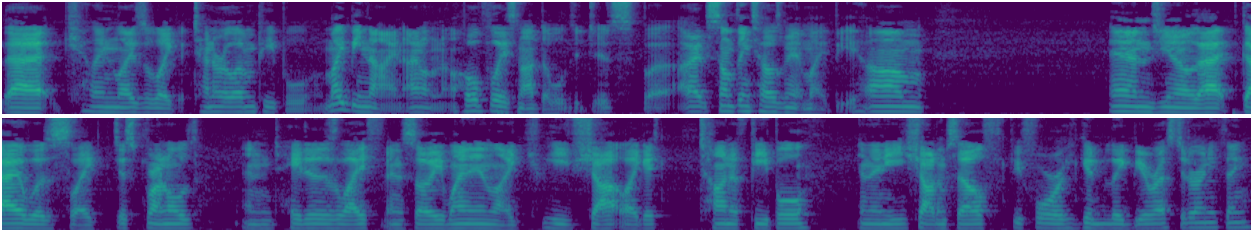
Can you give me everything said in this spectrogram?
that claimed lives of like 10 or 11 people. Might be 9. I don't know. Hopefully it's not double digits, but I, something tells me it might be. Um, and, you know, that guy was like disgruntled and hated his life. And so he went in, like, he shot like a ton of people. And then he shot himself before he could like be arrested or anything.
